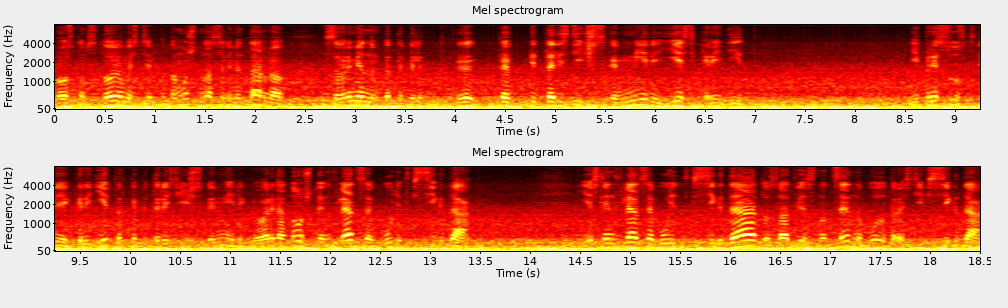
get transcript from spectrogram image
ростом стоимости, потому что у нас элементарно в современном капиталистическом мире есть кредит. И присутствие кредита в капиталистическом мире говорит о том, что инфляция будет всегда. Если инфляция будет всегда, то, соответственно, цены будут расти всегда.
